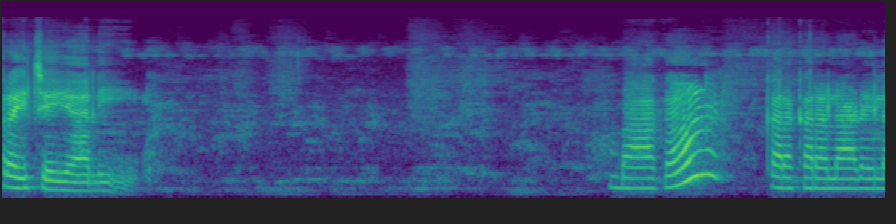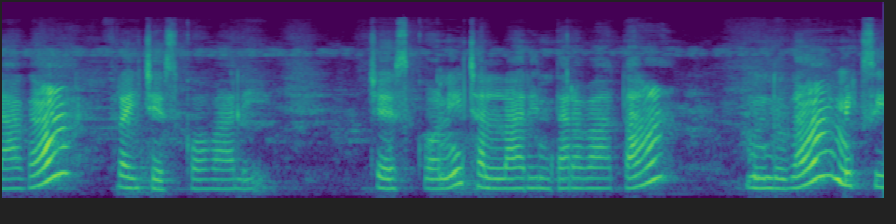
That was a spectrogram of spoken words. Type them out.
ఫ్రై చేయాలి. బాగా కరకరలాడేలాగా ఫ్రై చేసుకోవాలి. చేసుకొని చల్లారిన తర్వాత ముందుగా మిక్సీ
